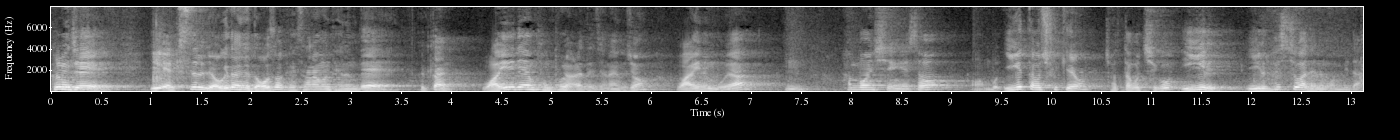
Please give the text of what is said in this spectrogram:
그럼 이제 이 x를 여기다 이제 넣어서 계산하면 되는데 일단 y에 대한 분포를 알아야 되잖아요. 그죠? y는 뭐야? 음, 한번 시행해서 어, 뭐 이겼다고 칠게요. 졌다고 치고 이길 이길 횟수가 되는 겁니다.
